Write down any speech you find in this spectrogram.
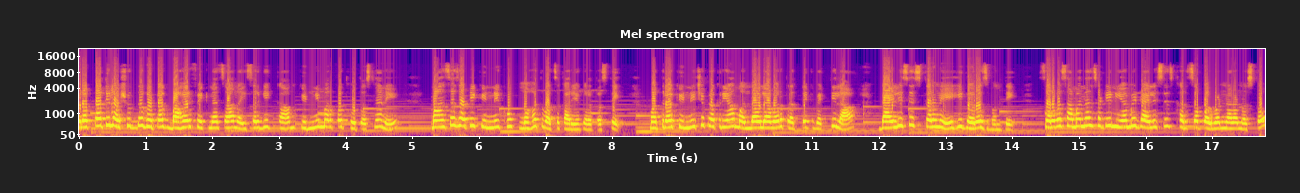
रक्तातील अशुद्ध घटक बाहेर फेकण्याचा नैसर्गिक काम किडनी मार्फत होत असल्याने माणसासाठी किडनी खूप महत्वाचं कार्य करत असते. मात्र किडनीची प्रक्रिया मंदावल्यावर प्रत्येक व्यक्तीला डायलिसिस करणे ही गरज बनते. सर्वसामान्यांसाठी नियमित डायलिसिस खर्च परवडणारा नसतो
